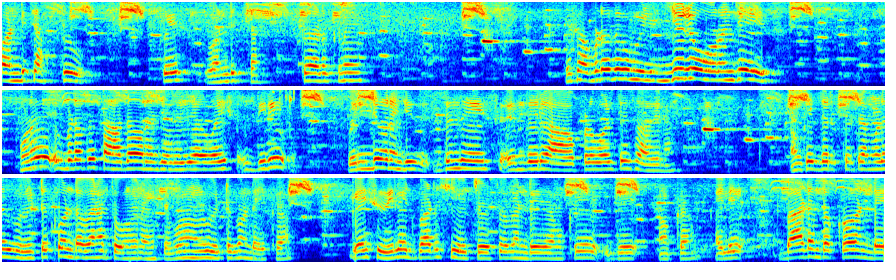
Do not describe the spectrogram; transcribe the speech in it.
വണ്ട് ചത്തു. ഗൈസ് വണ്ടി ചത്ത് കിടക്കണ. ഗൈസ് അവിടെ അത് വലിയൊരു ഓറഞ്ച് ഗൈസ് നമ്മൾ ഇവിടൊക്കെ സാധാ ഓറഞ്ച് വയസ്സ് ഇതിൽ വലിയ ഓറഞ്ച് ഇതെന്താ? എന്തോ ഒരു ആപ്പിൾ പോലത്തെ സാധനമാണ് സാധനം. നമുക്ക് ഇതെടുത്തിട്ട് നമ്മൾ വീട്ടിൽ കൊണ്ടുപോകാനാ തോന്നുന്നു ഗൈസ് അപ്പോൾ നമ്മൾ വീട്ടിൽ കൊണ്ടുപോയിക്കാം. ഗൈസ് ഇതിൽ ഒരുപാട് ഫ്യൂച്ചേഴ്സ് ഒക്കെ ഉണ്ട്. നമുക്ക് ഇത് നോക്കാം. അതിൽ ഒരുപാട് എന്തൊക്കെയോ ഉണ്ട്.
